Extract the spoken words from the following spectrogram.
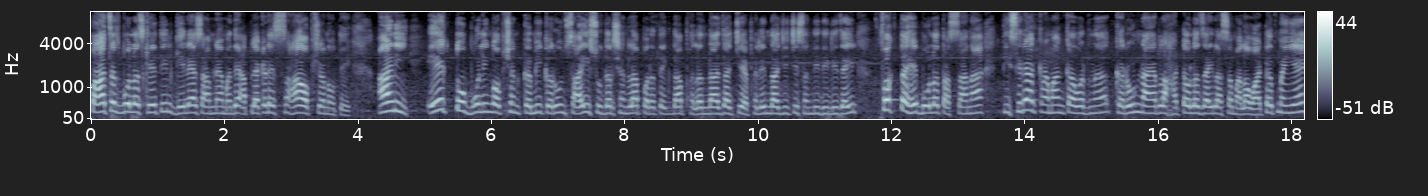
पाचच बॉलर्स खेळतील. गेल्या सामन्यामध्ये आपल्याकडे सहा ऑप्शन होते. आणि एक तो बॉलिंग ऑप्शन कमी करून साई सुदर्शनला परत एकदा फलंदाजाची फलंदाजीची संधी दिली जाईल. फक्त हे बोलत असताना तिसऱ्या क्रमांकावरनं करुण नायरला हटवलं जाईल असं मला वाटत नाही आहे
